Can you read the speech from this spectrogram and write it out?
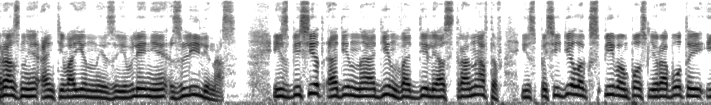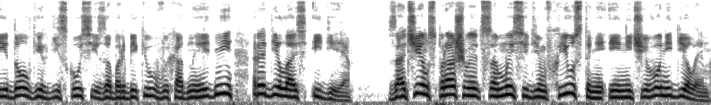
Разные антивоенные заявления злили нас. Из бесед один на один в отделе астронавтов, из посиделок с пивом после работы и долгих дискуссий за барбекю в выходные дни родилась идея. Зачем, спрашивается, мы сидим в Хьюстоне и ничего не делаем?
